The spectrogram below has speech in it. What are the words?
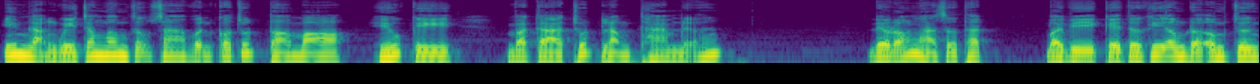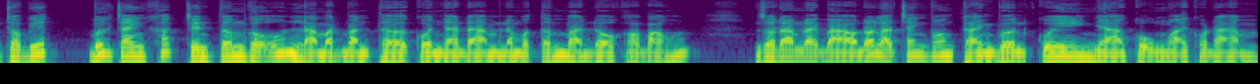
Im lặng vì trong ông dẫu sao vẫn có chút tò mò, hiếu kỳ và cả chút lòng tham nữa. Điều đó là sự thật. Bởi vì kể từ khi ông được ông Trương cho biết, bức tranh khắc trên tấm gỗ là mặt bàn thờ của nhà đàm là một tấm bản đồ kho báu. Rồi đàm lại bảo đó là tranh phong cảnh vườn quê nhà cụ ngoại của đàm,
